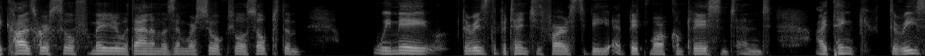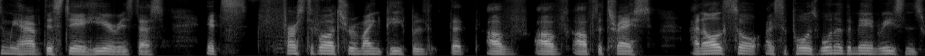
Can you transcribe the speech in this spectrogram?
because we're so familiar with animals and we're so close up to them, we may there is the potential for us to be a bit more complacent. And I think the reason we have this day here is that it's first of all to remind people that of of of the threat. And also, I suppose one of the main reasons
